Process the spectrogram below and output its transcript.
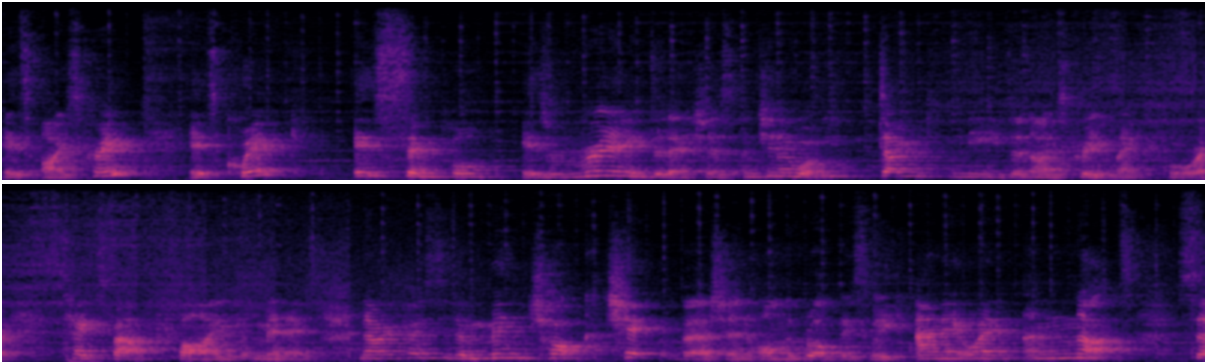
It's ice cream, it's quick, it's simple, it's really delicious, and you know what? You don't need an ice cream maker for it takes about five minutes. Now I posted a mint choc chip version on the blog this week and it went nuts. So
